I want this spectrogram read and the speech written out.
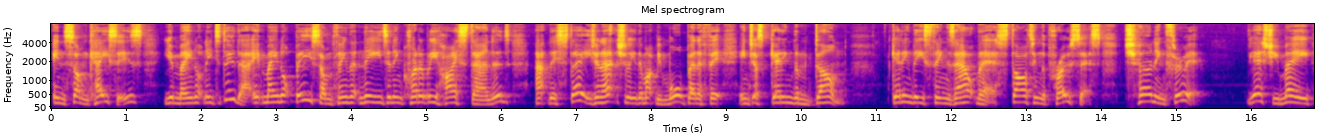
In some cases, you may not need to do that. It may not be something that needs an incredibly high standard at this stage. And actually, there might be more benefit in just getting them done, getting these things out there, starting the process, churning through it. Yes, you may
